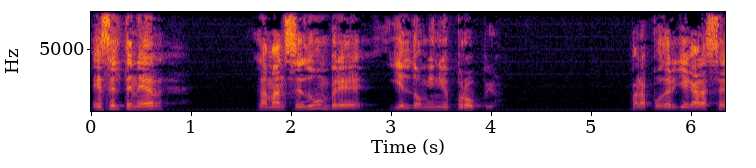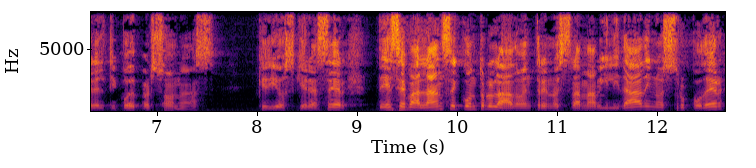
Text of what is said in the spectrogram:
es el tener la mansedumbre y el dominio propio para poder llegar a ser el tipo de personas que Dios quiere hacer. Ese balance controlado entre nuestra amabilidad y nuestro poder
